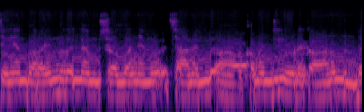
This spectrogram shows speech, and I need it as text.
ചെയ്യാൻ പറയുന്നതെല്ലാം ഇൻഷാല്ല ഞങ്ങൾ ചാനൽ കമന്റിലൂടെ കാണുന്നുണ്ട്.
